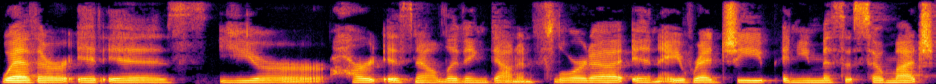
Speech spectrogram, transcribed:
whether it is your heart is now living down in Florida in a red Jeep and you miss it so much,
